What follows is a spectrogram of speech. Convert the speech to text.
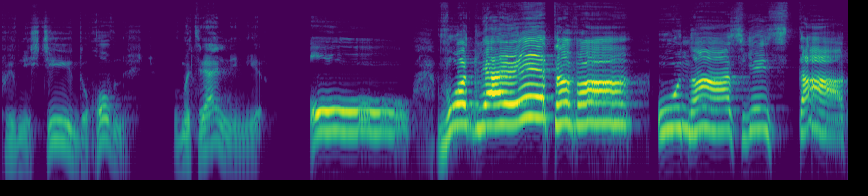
привнести духовность в материальный мир? О, вот для этого у нас есть та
